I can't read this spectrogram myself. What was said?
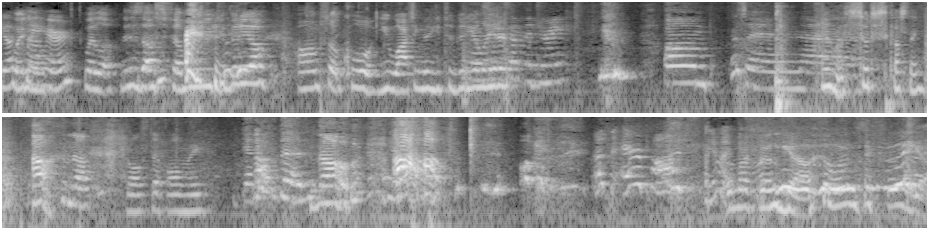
Do you like Wait, my no. hair? Wait, look. This is us filming a YouTube video. Oh, I'm so cool. You watching the YouTube video later? Something the drink. um, then, uh, Ew, it's so disgusting. Oh no! Don't step on me. get off then. No! Ah! That's the AirPods. You know Where'd my food go? Where'd my food go?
